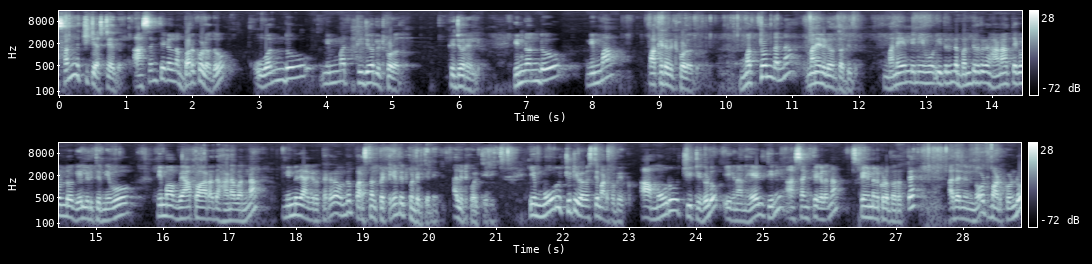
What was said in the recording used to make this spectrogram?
ಸಣ್ಣ ಚೀಟಿ ಅಷ್ಟೇ ಅದು. ಆ ಸಂಖ್ಯೆಗಳನ್ನ ಬರ್ಕೊಳ್ಳೋದು ಒಂದು ನಿಮ್ಮ ತಿಜೋರಲ್ಲಿ ಇಟ್ಕೊಳ್ಳೋದು ತಿಜೋರಿಯಲ್ಲಿ. ಇನ್ನೊಂದು ನಿಮ್ಮ ಪಾಕೆಟಲ್ಲಿ ಇಟ್ಕೊಳ್ಳೋದು. ಮತ್ತೊಂದನ್ನು ಮನೇಲಿ ಇಡುವಂಥದ್ದು ಇದು. ಮನೆಯಲ್ಲಿ ನೀವು ಇದರಿಂದ ಬಂದಿರೋದ್ರಿಂದ ಹಣ ತಗೊಂಡೋಗಿ ಎಲ್ಲಿಡ್ತೀರಿ ನೀವು? ನಿಮ್ಮ ವ್ಯಾಪಾರದ ಹಣವನ್ನು ನಿಮ್ಮದೇ ಆಗಿರತಕ್ಕಂಥ ಒಂದು ಪರ್ಸನಲ್ ಪೆಟ್ಟಿಗೆ ಅಂತ ಇಟ್ಕೊಂಡಿರ್ತೀನಿ ಅಲ್ಲಿ ಇಟ್ಕೊಳ್ತೀರಿ. ಈ ಮೂರು ಚೀಟಿ ವ್ಯವಸ್ಥೆ ಮಾಡ್ಕೋಬೇಕು. ಆ ಮೂರು ಚೀಟಿಗಳು ಈಗ ನಾನು ಹೇಳ್ತೀನಿ. ಆ ಸಂಖ್ಯೆಗಳನ್ನು ಸ್ಕ್ರೀನ್ ಮೇಲೆ ಕೂಡ ಬರುತ್ತೆ. ಅದನ್ನು ನೋಟ್ ಮಾಡಿಕೊಂಡು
